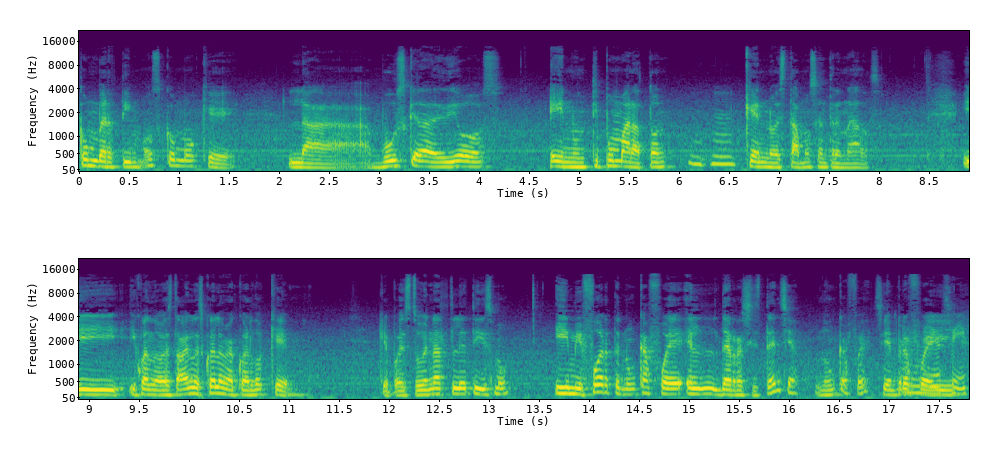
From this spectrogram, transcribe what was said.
convertimos como que la búsqueda de Dios en un tipo maratón que no estamos entrenados. Y, y cuando estaba en la escuela me acuerdo que, que pues estuve en atletismo y mi fuerte nunca fue el de resistencia, nunca fue, siempre fue sí.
